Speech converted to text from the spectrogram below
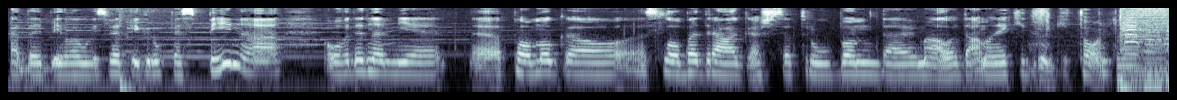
kada je bila u izvedbi grupe Spina, ovde nam je e, pomogao Sloba Dragaš sa trubom da joj malo damo neki drugi ton. Zastani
